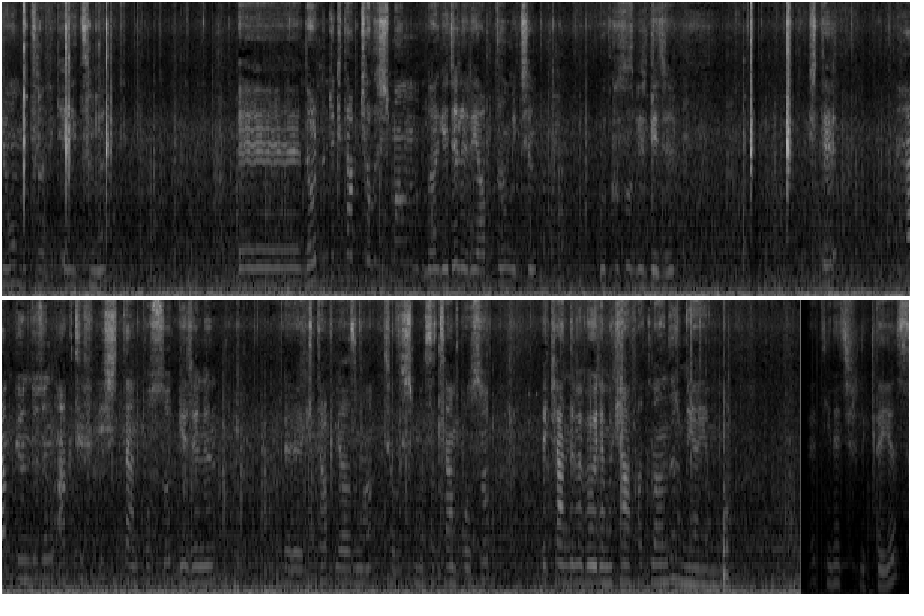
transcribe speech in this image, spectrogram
yoğun bir trafik eğitimi ee, dördüncü kitap çalışmamda geceleri yaptığım için uykusuz bir gece. İşte hem gündüzün aktif iş temposu, gecenin e, kitap yazma çalışması temposu ve kendimi böyle mükafatlandırmayayım mı? Evet yine çiftlikteyiz.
